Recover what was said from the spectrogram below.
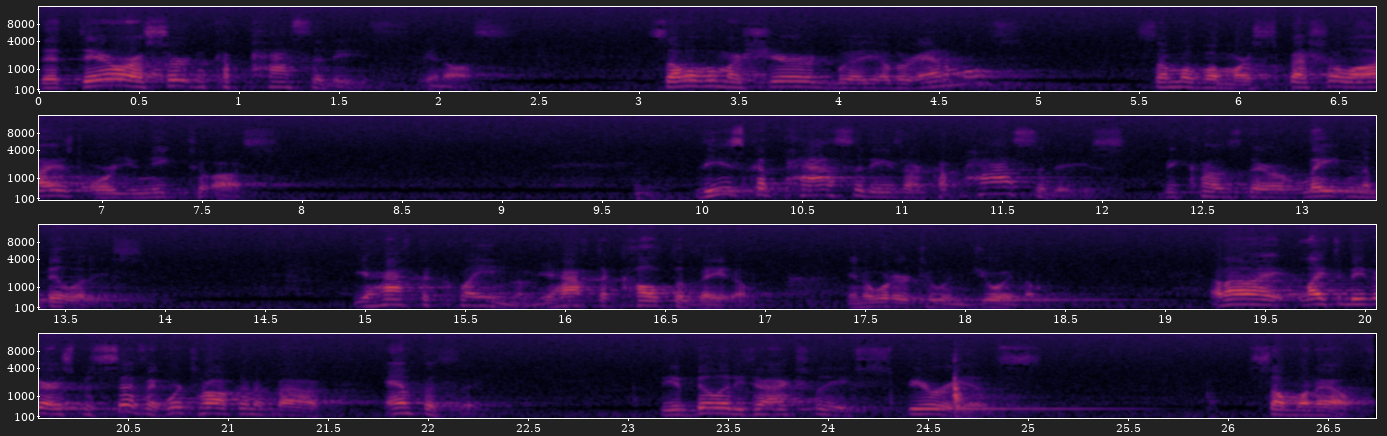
That there are certain capacities in us. Some of them are shared by other animals. Some of them are specialized or unique to us. These capacities are capacities because they're latent abilities. You have to claim them. You have to cultivate them in order to enjoy them. And I like to be very specific. We're talking about empathy the ability to actually experience someone else,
